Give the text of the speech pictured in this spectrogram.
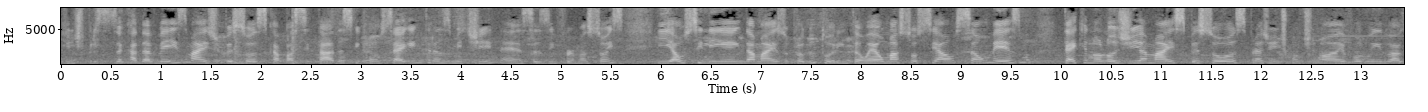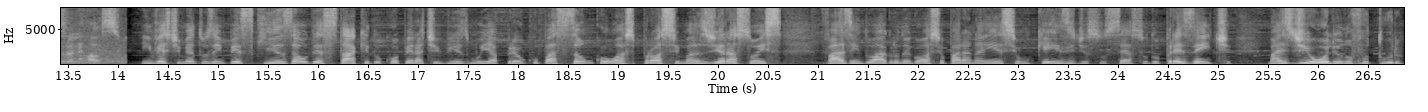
A gente precisa cada vez mais de pessoas capacitadas que conseguem transmitir né, essas informações e auxiliem ainda mais o produtor. Então é uma associação mesmo, tecnologia mais pessoas para a gente continuar evoluindo o agronegócio. Investimentos em pesquisa, o destaque do cooperativismo e a preocupação com as próximas gerações fazem do agronegócio paranaense um case de sucesso do presente, mas de olho no futuro.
